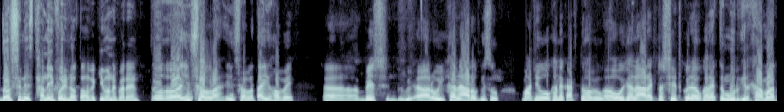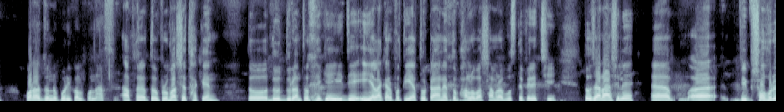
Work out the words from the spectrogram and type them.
দর্শনীয় স্থানেই পরিণত হবে। কি মনে করেন? তো ইনশাল্লাহ ইনশাল্লাহ তাই হবে। বেশ আর ওইখানে আরও কিছু মাটিও ওখানে কাটতে হবে ওইখানে আর একটা সেট করে ওখানে একটা মুরগির খামার করার জন্য পরিকল্পনা আছে। আপনারা তো প্রবাসে থাকেন তো দূর দূরান্ত থেকেই যে এই এলাকার প্রতি এত টান এত ভালোবাসা আমরা বুঝতে পেরেছি। তো যারা আসলে শহরে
